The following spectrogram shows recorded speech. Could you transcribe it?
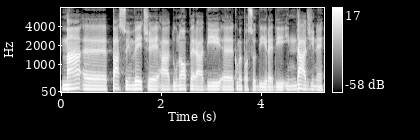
ma eh, passo invece ad un'opera di, eh, come posso dire, di indagine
